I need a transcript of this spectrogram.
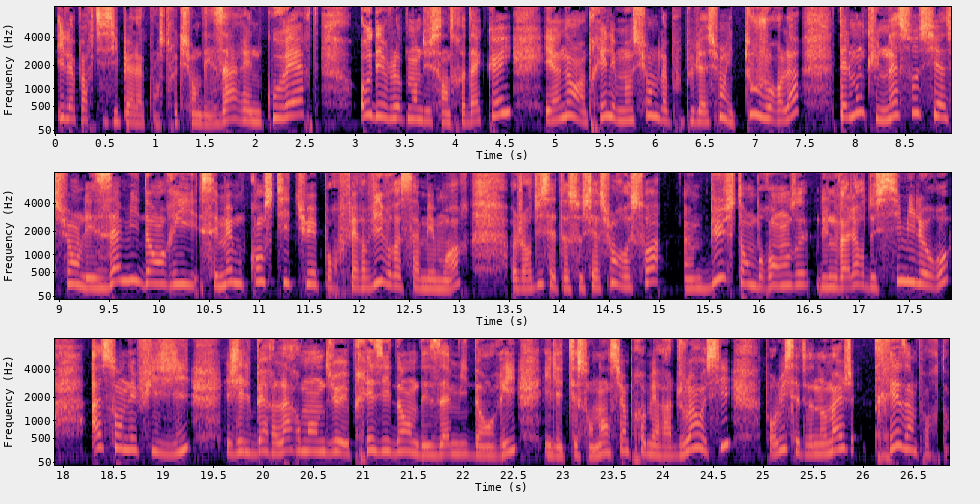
Il a participé à la construction des arènes couvertes, au développement du centre d'accueil. Et un an après, l'émotion de la population est toujours là, tellement qu'une association, les Amis d'Henri, s'est même constituée pour faire vivre sa mémoire. Aujourd'hui, cette association reçoit un buste en bronze d'une valeur de 6 000 euros à son effigie. Gilbert Larmandieu est président des Amis d'Henri. Il était son ancien premier adjoint aussi. Pour lui, c'est un hommage très important.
